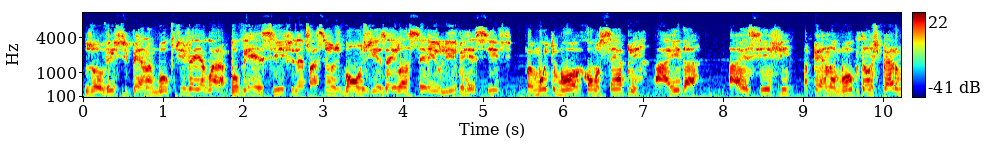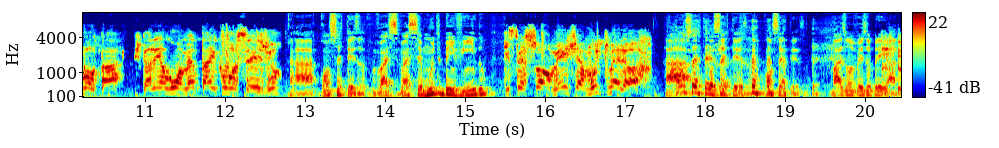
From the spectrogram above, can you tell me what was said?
os ouvintes de Pernambuco. Tive aí agora há pouco em Recife, né? Passei uns bons dias aí, lancei o livro em Recife. Foi muito boa, como sempre, a ida a Recife, a Pernambuco. Então espero voltar. Espero em algum momento estar aí com vocês, viu? Ah, com certeza. Vai, vai ser muito bem-vindo. E pessoalmente é muito melhor. Ah, com certeza. Com certeza, com certeza. Mais uma vez, obrigado.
